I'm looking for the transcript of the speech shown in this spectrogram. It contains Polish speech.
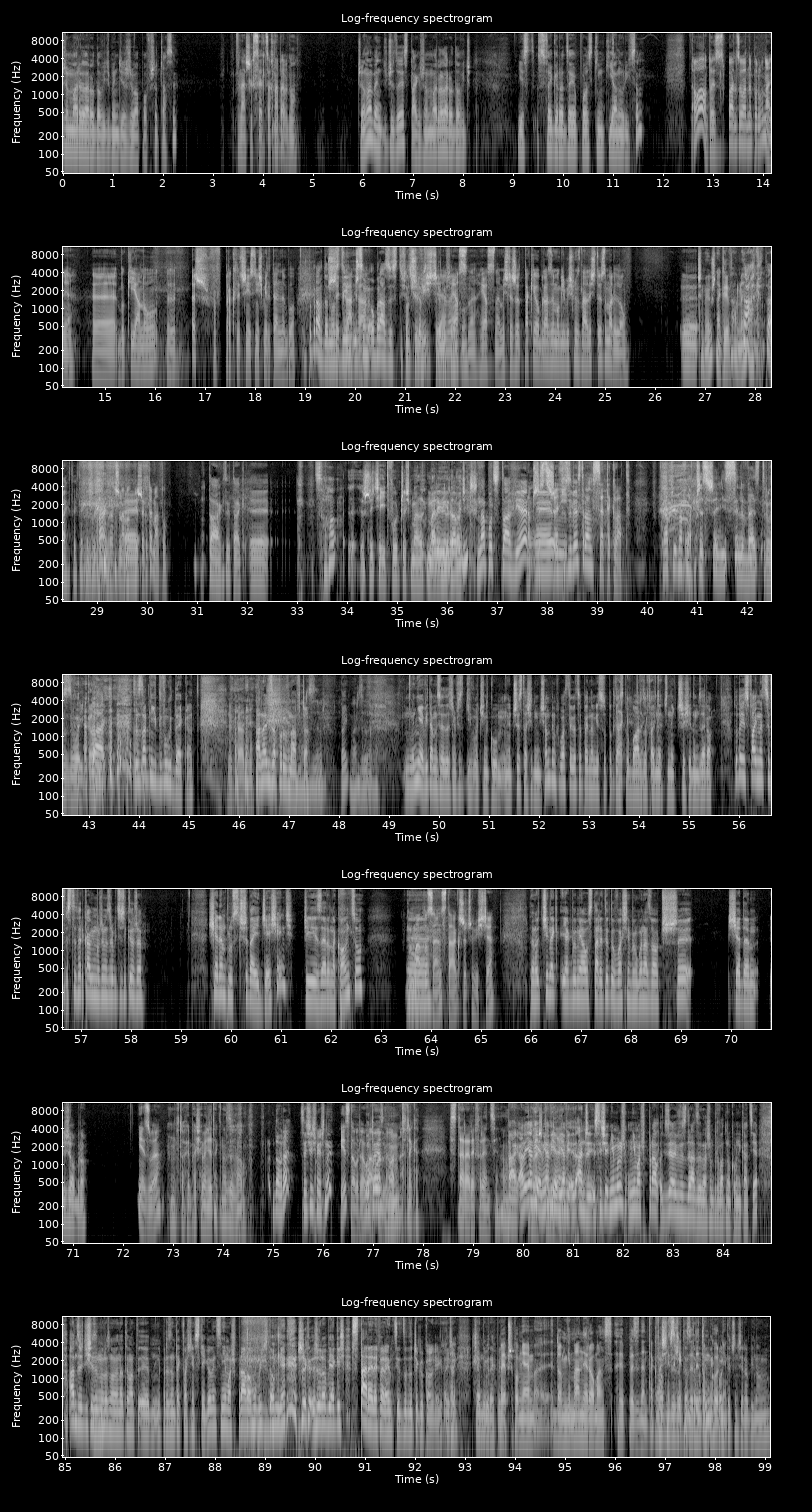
że Maryla Rodowicz będzie żyła po wsze czasy? W naszych sercach na pewno. Czy ona będzie, czy to jest tak, że Maryla Rodowicz jest swego rodzaju polskim Keanu Reevesem? O, to jest bardzo ładne porównanie, e, bo Keanu e, też praktycznie jest nieśmiertelny, bo To prawda, no Przekracza- są obrazy z 1700 Oczywiście, no jasne, jasne. Myślę, że takie obrazy moglibyśmy znaleźć też z Marylą. Y, Czy my już nagrywamy? tak, tak, tak, tak. tak. Tak, zaczynamy od E, pierwszego tematu. Tak, tak, tak. Y, Co? Życie i twórczość Ma Maryi Rodowicz Na podstawie Na przestrzeni- e, Sylwestra... Setek lat. Na, przy- na, na przestrzeni Sylwestru z dwójką. tak, z ostatnich dwóch dekad. Dokładnie. Analiza porównawcza. Bardzo. Tak? Bardzo dobre. Nie, witamy serdecznie wszystkich w odcinku 370, chyba z tego co pamiętam jest z podcastu, Tak, bardzo tak, tak, fajny tak. odcinek 370. Tutaj jest fajne cyf- z cyferkami, możemy zrobić coś takiego, że 7 plus 3 daje 10, czyli jest 0 na końcu. Ma to E, sens, tak, rzeczywiście. Ten odcinek jakby miał stary tytuł, właśnie bym go nazwał 3, 7 ziobro. Niezłe. Hmm, To chyba się będzie tak nazywał. Dobra? W sensie śmieszny? Jest dobre, Bo to jest- ładne, Mm, ładne. To taka stara referencja. No. Tak, ale ja Leszka wiem, ja wiem, ja wiem. Andrzej, w sensie nie, możesz, nie masz prawa, ja zdradzę naszą prywatną komunikację. Andrzej dzisiaj ze mną Mhm. rozmawiał na temat y, prezydenta Kwaśniewskiego, więc nie masz prawa mówić do mnie, że, że robię jakieś stare referencje do, do czegokolwiek. No Także tak, chciałem tego tak bo ja powiedzieć. przypomniałem e, domniemany romans e, prezydenta No, widzę, Kwaśniewskiego z temat Edytą jednak Górniak. polityczny się robi, no.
